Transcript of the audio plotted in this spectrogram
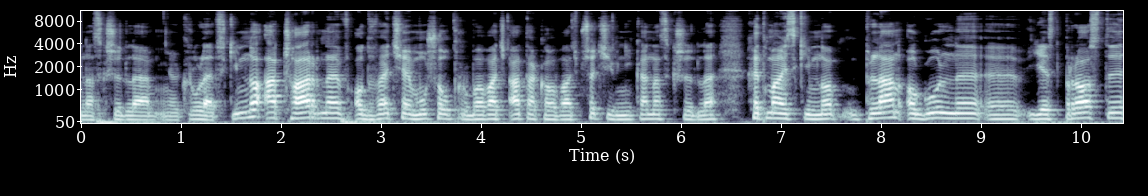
na skrzydle królewskim, no a czarne w odwecie muszą próbować atakować przeciwnika na skrzydle hetmańskim. No, plan ogólny y, jest prosty,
